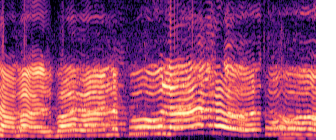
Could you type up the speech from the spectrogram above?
समर भवन फुलको थो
